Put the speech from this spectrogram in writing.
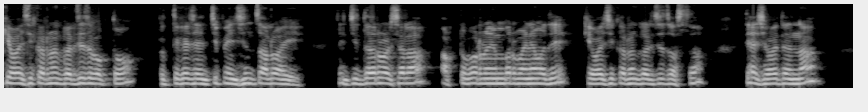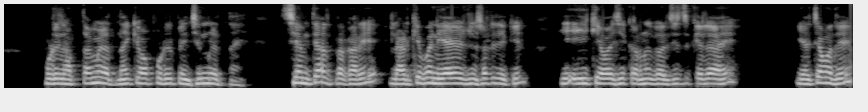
के वाय सी करणं गरजेचं बघतो प्रत्येकाची ज्यांची पेन्शन चालू आहे त्यांची दर वर्षाला ऑक्टोबर नोव्हेंबर महिन्यामध्ये के वाय सी करणं गरजेचं असतं. त्याशिवाय त्यांना पुढील हप्ता मिळत नाही किंवा पुढील पेन्शन मिळत नाही. सेम त्याच प्रकारे लाडके बहीण या योजनेसाठी देखील हे ई के वाय सी करणं गरजेचं केलं आहे. याच्यामध्ये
